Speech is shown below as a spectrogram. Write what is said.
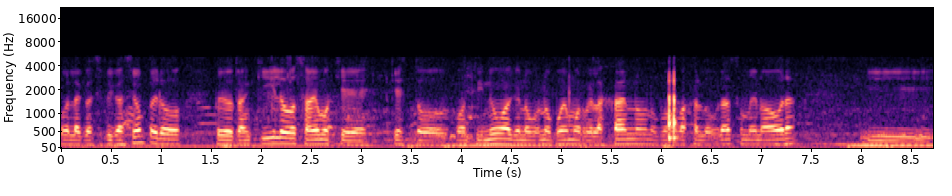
por la clasificación, pero, pero tranquilos, sabemos que, que esto continúa, que no, no podemos relajarnos, no podemos bajar los brazos, menos ahora, y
